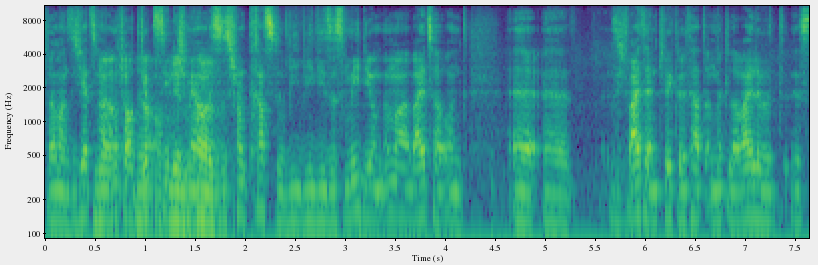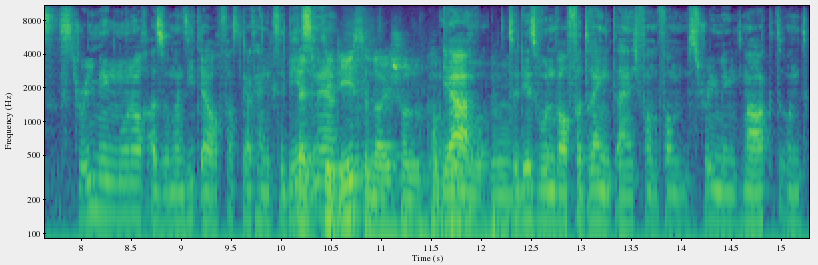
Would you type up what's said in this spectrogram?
wenn man sich jetzt mal Ja, anschaut, ja, gibt es die nicht mehr Fall. und das ist schon krass, wie, wie dieses Medium immer weiter und äh, äh, sich weiterentwickelt hat und mittlerweile wird ist Streaming nur noch, also man sieht ja auch fast gar keine CDs Selbst mehr. CDs sind eigentlich schon komplett Ja, ne? CDs wurden auch verdrängt eigentlich vom, vom Streaming-Markt und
